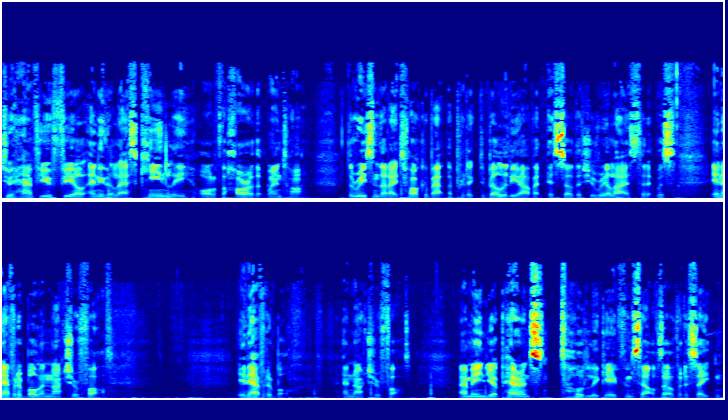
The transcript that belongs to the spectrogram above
to have you feel any the less keenly all of the horror that went on. The reason that I talk about the predictability of it is so that you realize that it was inevitable and not your fault. Inevitable and not your fault. I mean, your parents totally gave themselves over to Satan.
